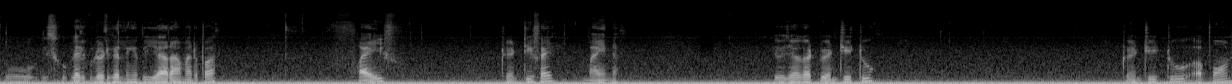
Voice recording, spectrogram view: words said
तो इसको कैलकुलेट कर लेंगे तो ये आ रहा हमारे पास फाइव ट्वेंटी फाइव माइनस ये हो जाएगा twenty two twenty two upon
